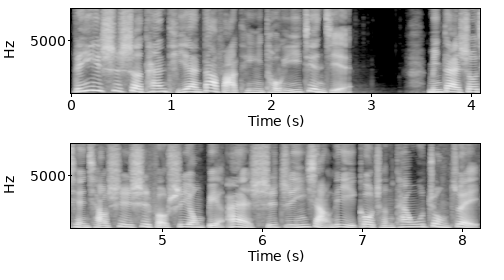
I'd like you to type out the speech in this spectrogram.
林义市涉贪提案大法庭统一见解，明代收钱桥事是否适用扁案，实质影响力构成贪污重罪，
